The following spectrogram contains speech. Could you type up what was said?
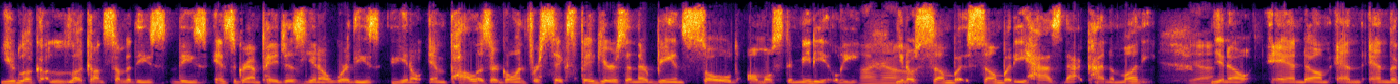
you look, look on some of these, these Instagram pages, you know, where these, you know, Impalas are going for six figures and they're being sold almost immediately. I know. You know, somebody, somebody has that kind of money Yeah. you know, and um, and and the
